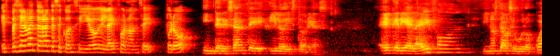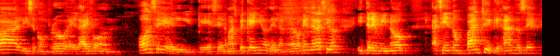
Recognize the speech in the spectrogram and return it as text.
Especialmente ahora que se consiguió el iPhone 11 Pro. Interesante hilo de historias. Él quería el iPhone y no estaba seguro cuál y se compró el iPhone 11, el que es el más pequeño de la nueva generación, y terminó haciendo un pancho y quejándose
